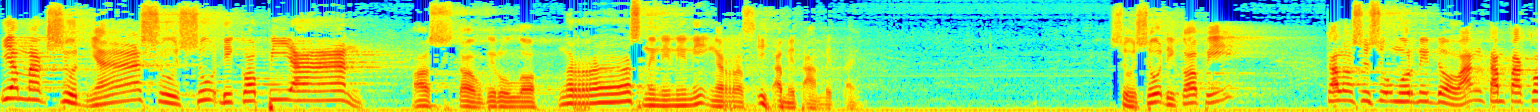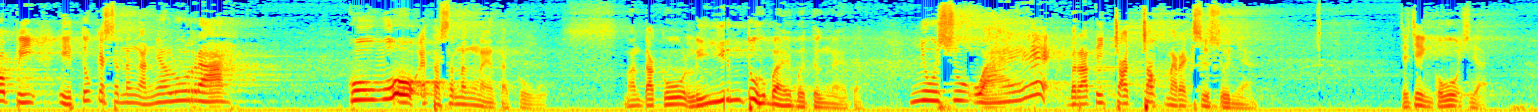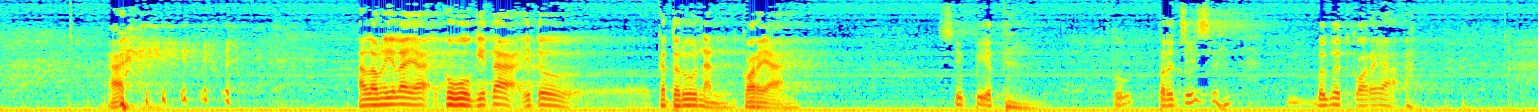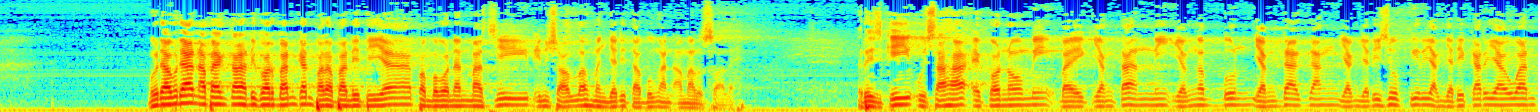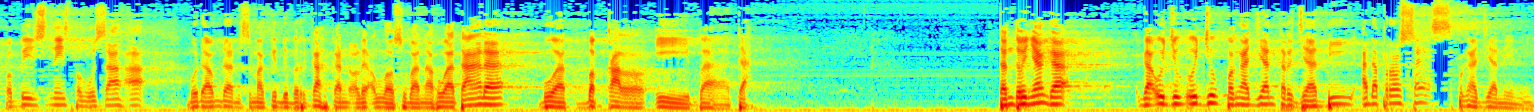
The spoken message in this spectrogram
Ya maksudnya susu di kopian. Astagfirullah, ngeres nini nini ngeres. Ih amit amit. Ay. Susu di kopi. Kalau susu murni doang tanpa kopi itu kesenangannya lurah. Kuwu eta seneng eta kuwu. Mantaku lintuh bae beteng eta nyusu wae berarti cocok merek susunya. Cicing kuwu sih ya Alhamdulillah ya kuwu kita itu keturunan Korea. Sipit. Tuh percis. Banget Korea. Mudah-mudahan apa yang telah dikorbankan para panitia pembangunan masjid insya Allah menjadi tabungan amal soleh rizki, usaha, ekonomi, baik yang tani, yang ngebun, yang dagang, yang jadi supir, yang jadi karyawan, pebisnis, pengusaha, mudah-mudahan semakin diberkahkan oleh Allah Subhanahu wa taala buat bekal ibadah. Tentunya enggak enggak ujuk-ujuk pengajian terjadi, ada proses pengajian ini.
